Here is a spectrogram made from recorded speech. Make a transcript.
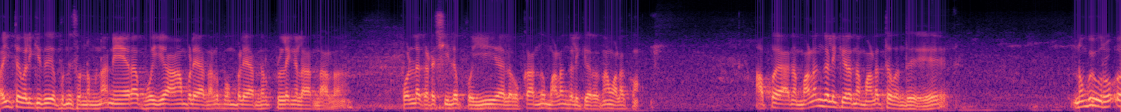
வயிற்று வலிக்குது அப்படின்னு சொன்னோம்னா நேராக போய் ஆம்பளையாக இருந்தாலும் பொம்பளையாக இருந்தாலும் பிள்ளைங்களாக இருந்தாலும் கொல்லை கடைசியில் போய் அதில் உட்காந்து மலம் கழிக்கிறது தான் வழக்கம். அப்போ அந்த மலம் கழிக்கிற அந்த மலத்தை வந்து ரொம்ப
